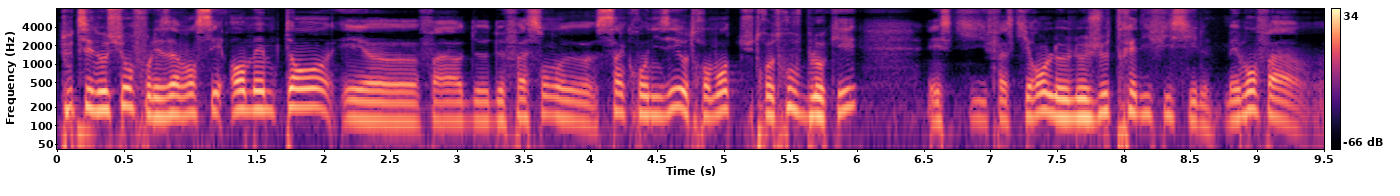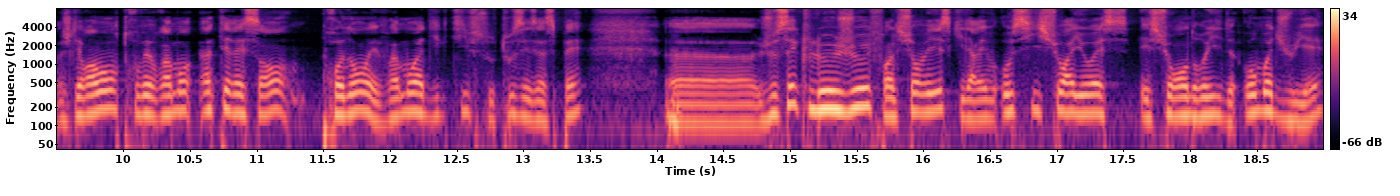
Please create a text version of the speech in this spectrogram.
toutes ces notions, faut les avancer en même temps et euh, enfin de, de façon euh, synchronisée. Autrement, tu te retrouves bloqué et ce qui, enfin ce qui rend le, le jeu très difficile. Mais bon, enfin, je l'ai vraiment trouvé vraiment intéressant, prenant et vraiment addictif sous tous ses aspects. Euh, je sais que le jeu, il faudra le surveiller, parce qu'il arrive aussi sur iOS et sur Android au mois de juillet. Donc,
